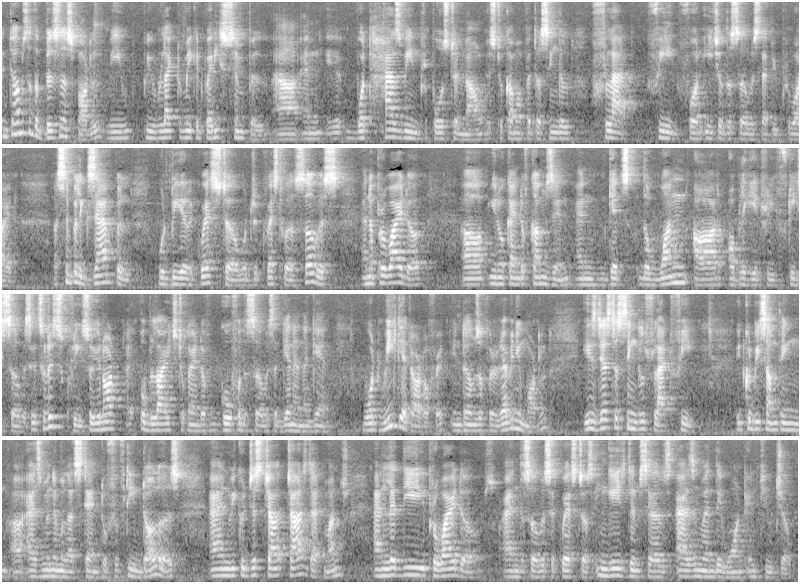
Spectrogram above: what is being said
In terms of the business model, we, we would like to make it very simple. Uh, and it, what has been proposed till now is to come up with a single flat fee for each of the service that we provide. A simple example would be a requester would request for a service and a provider uh, you know kind of comes in and gets the one hour obligatory free service it's risk free so you're not obliged to kind of go for the service again and again what we get out of it in terms of a revenue model is just a single flat fee it could be something uh, as minimal as 10 to 15 dollars and we could just char- charge that much and let the providers and the service requesters engage themselves as and when they want in future.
